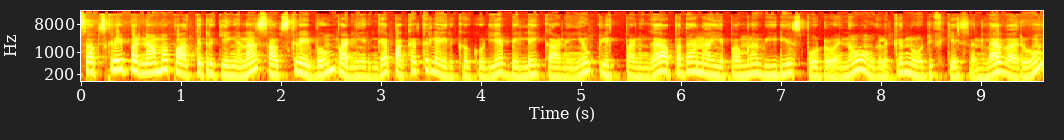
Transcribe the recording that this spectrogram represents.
சப்ஸ்கிரைப் பண்ணாமல் பார்த்துட்ருக்கீங்கன்னா சப்ஸ்கிரைபும் பண்ணிடுங்க பக்கத்தில் இருக்கக்கூடிய பெல்லைக்கானையும் கிளிக் பண்ணுங்கள் அப்போ தான் நான் எப்போம்லாம் வீடியோஸ் போடுறேனோ உங்களுக்கு நோட்டிஃபிகேஷனில் வரும்.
